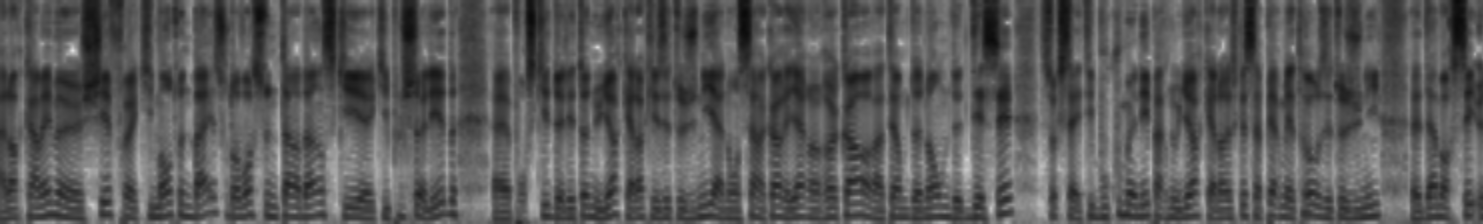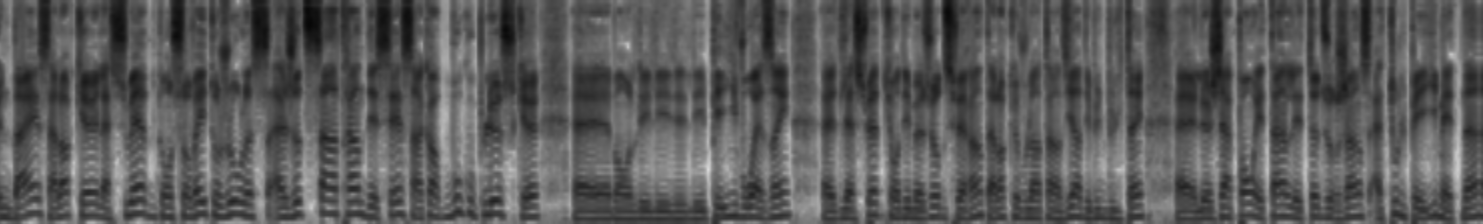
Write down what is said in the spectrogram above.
Alors quand même un chiffre qui montre une baisse. Il faudra voir si c'est une tendance qui est qui est plus solide pour ce qui est de l'État de New York, alors que les États-Unis annoncent encore hier un record en termes de nombre de décès. C'est sûr que ça a été beaucoup mené par New York. Alors, est-ce que ça permettra aux États-Unis euh, d'amorcer une baisse? Alors que la Suède, qu'on surveille toujours, ajoute 130 décès. C'est encore beaucoup plus que euh, bon les, les, les, pays voisins euh, de la Suède qui ont des mesures différentes. Alors que vous l'entendiez en début de bulletin, le Japon étant l'état d'urgence à tout le pays maintenant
